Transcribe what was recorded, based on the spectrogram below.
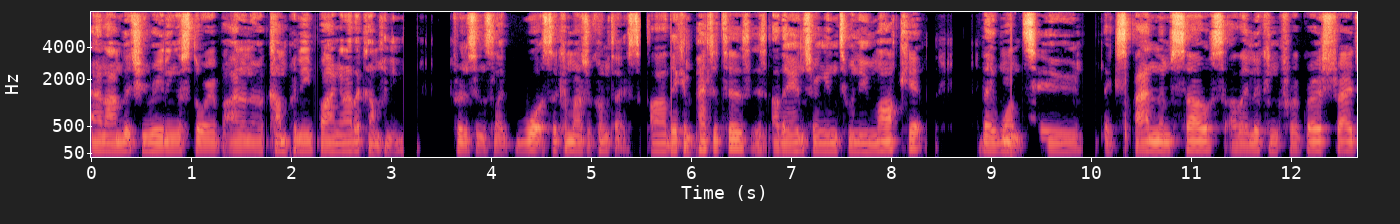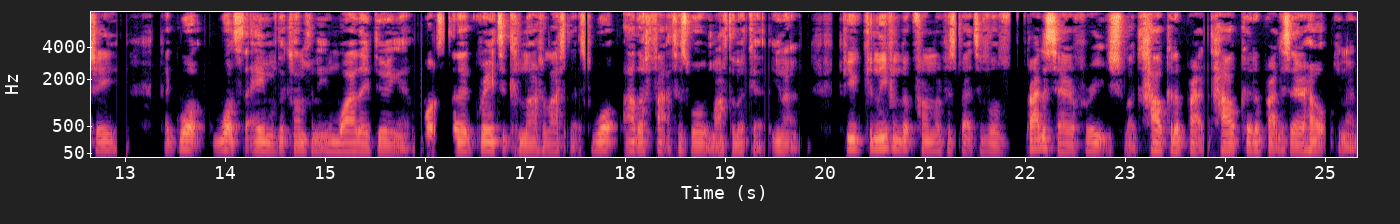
and I'm literally reading a story about I don't know a company buying another company. For instance, like what's the commercial context? Are they competitors? Is, are they entering into a new market? Do they mm. want to expand themselves? Are they looking for a growth strategy? like what what's the aim of the company and why are they doing it? What's the greater commercial aspects? What other factors will we have to look at? You know, if you can even look from a perspective of practice area for each, like how could a practice how could a practice area help? You know,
